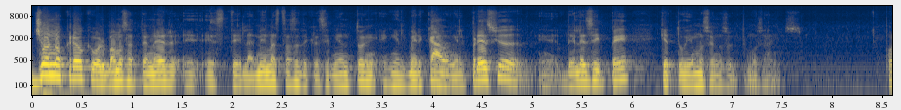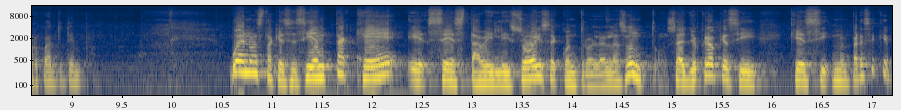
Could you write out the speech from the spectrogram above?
yo no creo que volvamos a tener eh, este, las mismas tasas de crecimiento en, el mercado, en el precio eh, del SIP que tuvimos en los últimos años. ¿Por cuánto tiempo? Bueno, hasta que se sienta que eh, se estabilizó y se controla el asunto. O sea, yo creo que sí, que sí, me parece que,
